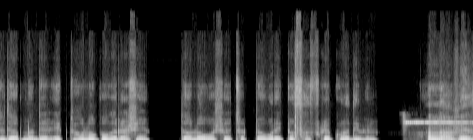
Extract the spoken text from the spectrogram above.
যদি আপনাদের একটু হলেও উপকার আসে, তাহলে অবশ্যই ছোট্ট করে একটু সাবস্ক্রাইব করে দিবেন। আল্লাহ হাফেজ।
